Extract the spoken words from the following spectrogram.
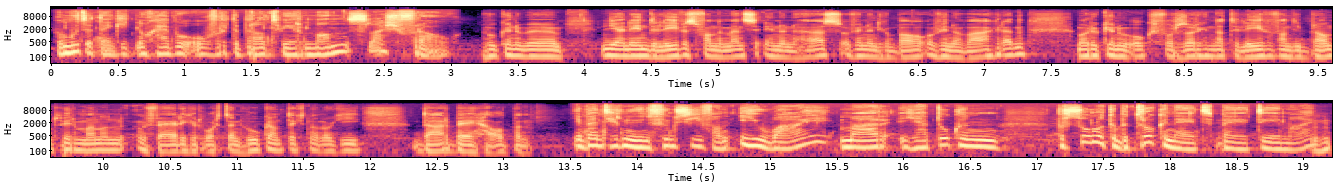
We moeten het denk ik nog hebben over de brandweerman slash vrouw. Hoe kunnen we niet alleen de levens van de mensen in een huis of in een gebouw of in een wagen redden, maar hoe kunnen we ook voor zorgen dat het leven van die brandweermannen veiliger wordt en hoe kan technologie daarbij helpen? Je bent hier nu in functie van EY, maar je hebt ook een persoonlijke betrokkenheid bij het thema. Mm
